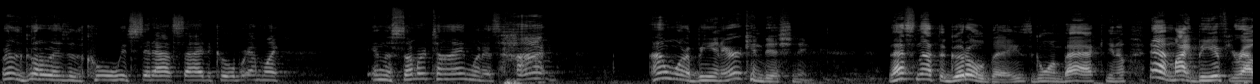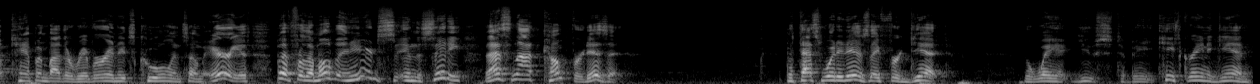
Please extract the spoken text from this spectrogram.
remember the good old days of the cool, we'd sit outside in the cool breeze. I'm like, in the summertime when it's hot, I want to be in air conditioning. That's not the good old days going back, you know. Now, it might be if you're out camping by the river and it's cool in some areas, but for the moment here in the city, that's not comfort, is it? But that's what it is. They forget the way it used to be. Keith Green again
